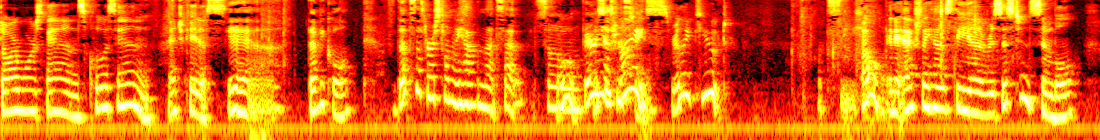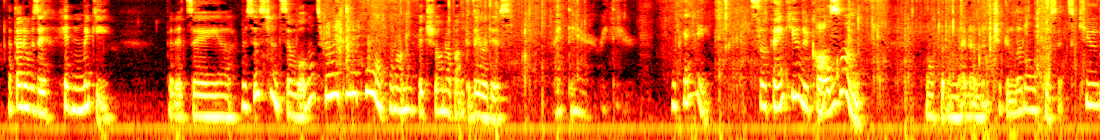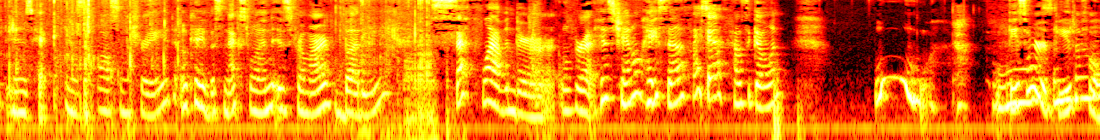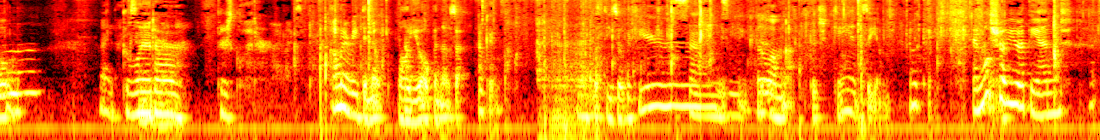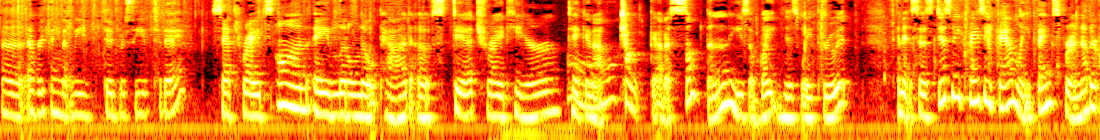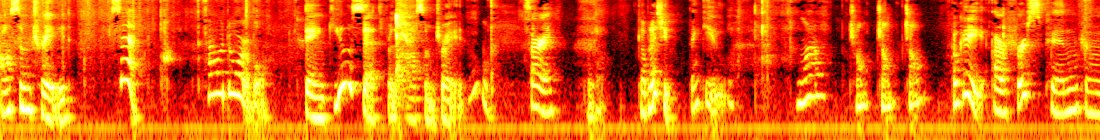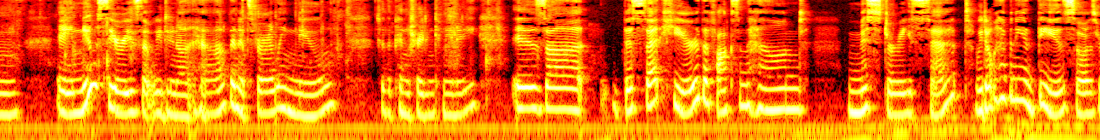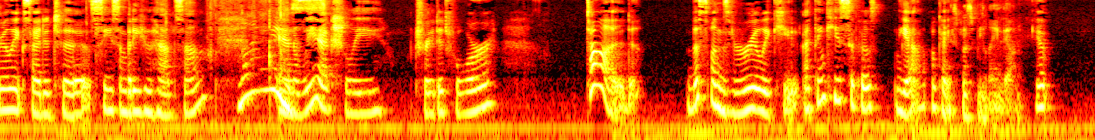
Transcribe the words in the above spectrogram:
Star Wars fans, clue us in, educate us. Yeah, that'd be cool. That's the first one we have in that set. So very this is nice, really cute. Let's see. Oh, and it actually has the uh, resistance symbol. I thought it was a hidden Mickey, but it's a uh, resistance symbol. That's really kind of cool. I don't know if it's showing up on. There it is, right there, right there. Okay, So thank you, Nicole. awesome. We'll put them right on the Chicken Little because it's cute as heck. It was an awesome trade. Okay, this next one is from our buddy Seth Lavender over at his channel. Hey Seth, Hi, Seth. how's it going? Ooh, These are beautiful. Cinderella. I like Cinderella. glitter. There's glitter. I'm gonna read the note while you open those up. Okay, I'm gonna put these over here. Sounds Maybe- No, I'm not because you can't see them. Okay. and we'll show you at the end uh, everything that we did receive today. Seth writes on a little notepad of Stitch right here, taking Aw. a chunk out of something. He's a biting his way through it. And it says, Disney Crazy Family, thanks for another awesome trade. Seth, how adorable. Thank you, Seth, for the awesome trade. Ooh. Sorry. God bless you. Thank you. Wow. Chomp, chomp, chomp. Okay, our first pin from a new series that we do not have, and it's fairly new to the pin trading community, is uh, this set here, the Fox and the Hound mystery set. We don't have any of these, so I was really excited to see somebody who had some. Nice. And we actually traded for Todd. This one's really cute. I think he's supposed, yeah, okay. He's supposed to be laying down. Yep.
